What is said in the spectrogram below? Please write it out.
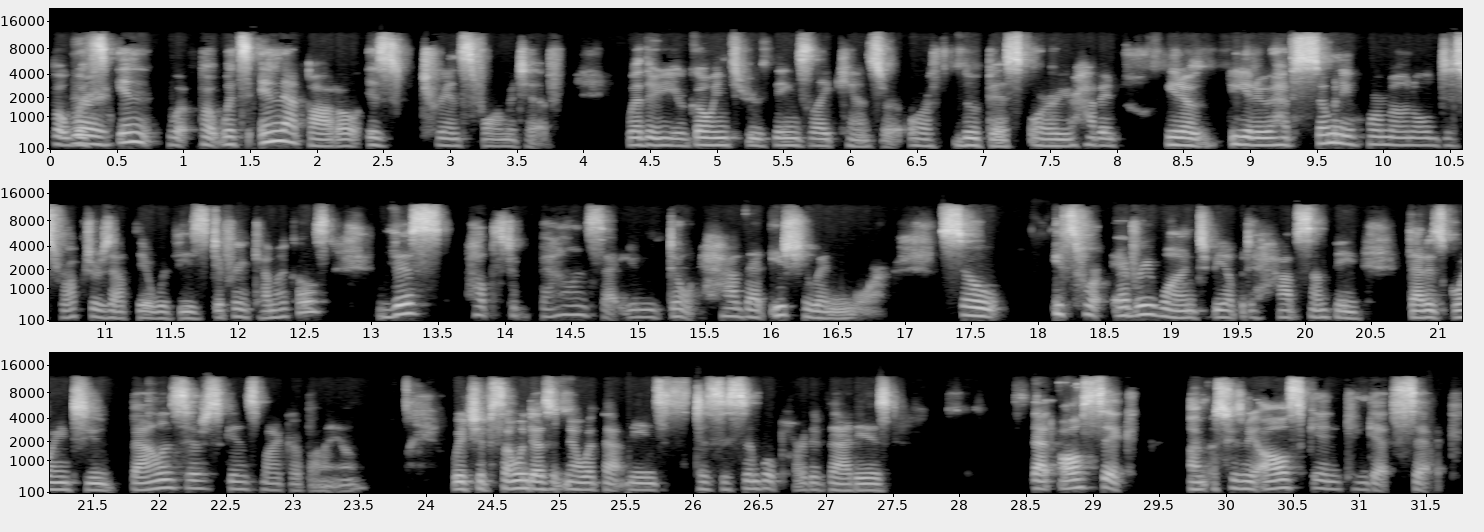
But what's right. in what but what's in that bottle is transformative. Whether you're going through things like cancer or lupus, or you're having, you know, you know, you have so many hormonal disruptors out there with these different chemicals. This helps to balance that. You don't have that issue anymore. So it's for everyone to be able to have something that is going to balance their skin's microbiome which if someone doesn't know what that means just a simple part of that is that all sick um, excuse me all skin can get sick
